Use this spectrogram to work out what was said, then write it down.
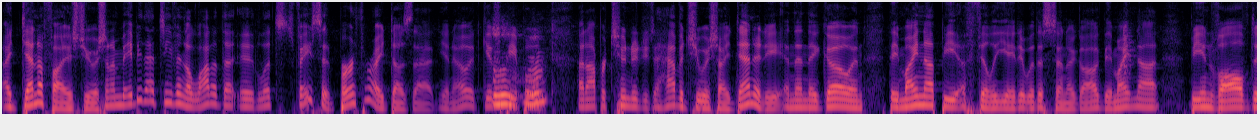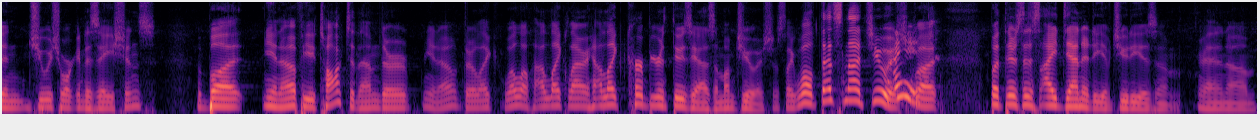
identify as Jewish, and maybe that's even a lot of that. It, let's face it, birthright does that. You know, it gives mm-hmm. people an opportunity to have a Jewish identity, and then they go and they might not be affiliated with a synagogue, they might not be involved in Jewish organizations, but you know, if you talk to them, they're you know they're like, well, I like Larry, I like Curb Your Enthusiasm. I'm Jewish. It's like, well, that's not Jewish, right. but but there's this identity of Judaism, and um,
